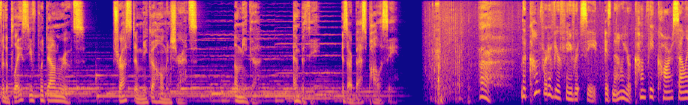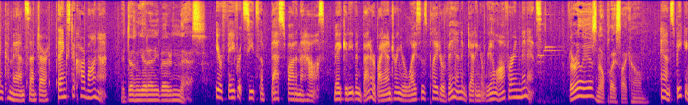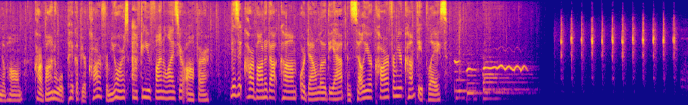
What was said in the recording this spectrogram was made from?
For the place you've put down roots, trust Amica Home Insurance. Amica, empathy is our best policy. The comfort of your favorite seat is now your comfy car selling command center, thanks to Carvana. It doesn't get any better than this. Your favorite seat's the best spot in the house. Make it even better by entering your license plate or VIN and getting a real offer in minutes. There really is no place like home. And speaking of home, Carvana will pick up your car from yours after you finalize your offer. Visit Carvana.com or download the app and sell your car from your comfy place.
